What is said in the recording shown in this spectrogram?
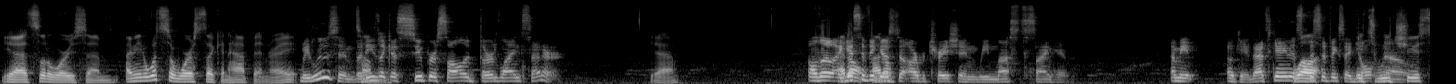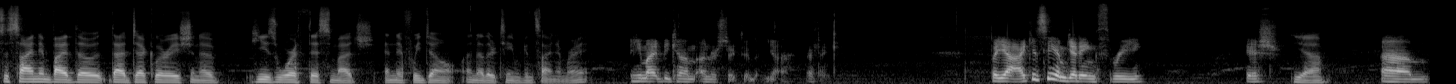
Yeah, it's a little worrisome. I mean, what's the worst that can happen, right? We lose him, but Tell he's me. like a super solid third line center. Yeah. Although I, I guess if he goes to arbitration, we must sign him. I mean, okay, that's getting the well, specifics. I don't it's we choose to sign him by the that declaration of he's worth this much, and if we don't, another team can sign him, right? He might become unrestricted. Yeah, I think. But yeah, I could see him getting three, ish. Yeah. Um,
